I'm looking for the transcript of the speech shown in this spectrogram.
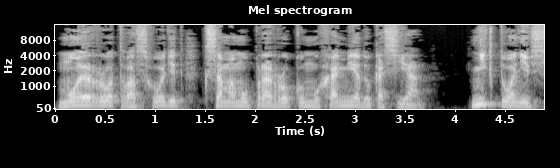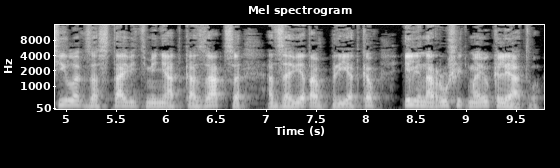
«Мой род восходит к самому пророку Мухаммеду, Касьян. Никто не в силах заставить меня отказаться от заветов предков или нарушить мою клятву,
